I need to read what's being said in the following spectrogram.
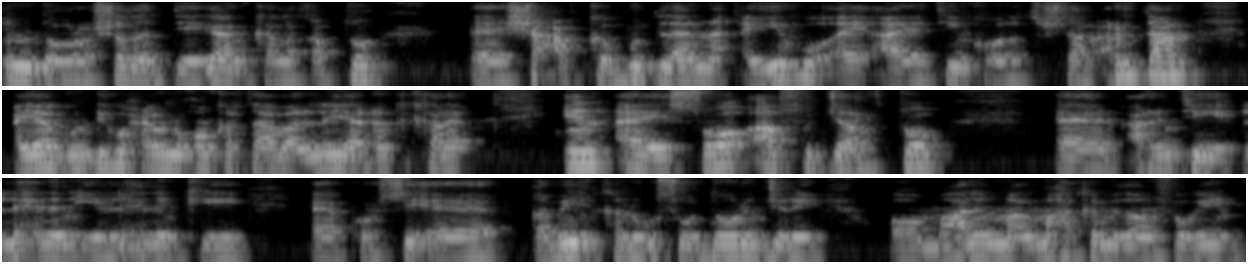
in doorashada deegaanka la qabto shacabka puntlandna iyagu ay aayatiinkooda tashtaan arrintan ayaa gundhig waxay u noqon kartaa baa la leeyahay dhanka kale in ay soo afjarto arrintii lixdan iyo lixdankii kursi ee qabiilka lagu soo doorin jiray oo maalin maalmaha ka mid oon fogeyn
